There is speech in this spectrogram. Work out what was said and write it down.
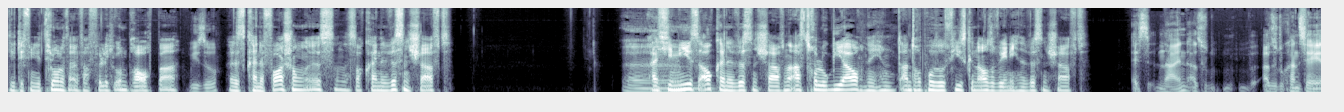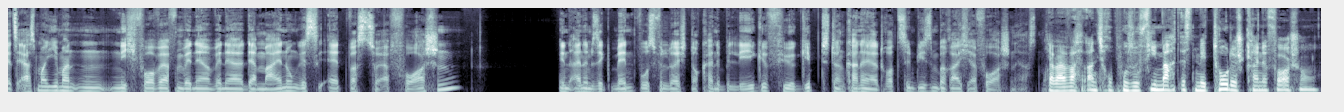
Die Definition ist einfach völlig unbrauchbar. Wieso? Weil es keine Forschung ist und es ist auch keine Wissenschaft. Alchemie ist auch keine Wissenschaft, und Astrologie auch nicht und Anthroposophie ist genauso wenig eine Wissenschaft. Es, nein, also, also du kannst ja jetzt erstmal jemanden nicht vorwerfen, wenn er, wenn er der Meinung ist, etwas zu erforschen, in einem Segment, wo es vielleicht noch keine Belege für gibt, dann kann er ja trotzdem diesen Bereich erforschen erstmal. Ja, aber was Anthroposophie macht, ist methodisch keine Forschung.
